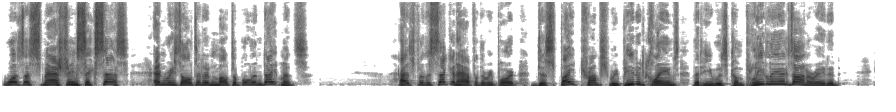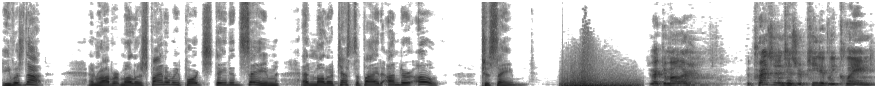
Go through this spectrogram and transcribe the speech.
was a smashing success and resulted in multiple indictments. As for the second half of the report, despite Trump's repeated claims that he was completely exonerated, he was not. And Robert Mueller's final report stated same, and Mueller testified under oath to same. Director Mueller, the president has repeatedly claimed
